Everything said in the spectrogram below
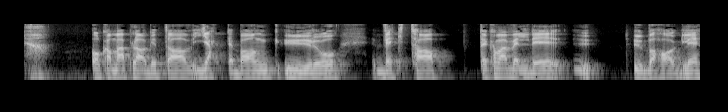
Ja. Og kan være plaget av hjertebank, uro, vekttap. Det kan være veldig ubehagelig.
